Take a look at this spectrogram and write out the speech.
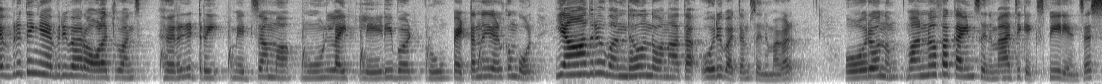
Everything Everywhere All at Once Hereditary Midsommar Moonlight Lady Bird Room പെട്ടെന്ന് കേൾക്കുമ്പോൾ യാതൊരു ബന്ധവും തോന്നാത്ത ഒരു പറ്റം സിനിമകൾ. ഓരോന്നും one of a kind cinematic experiences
